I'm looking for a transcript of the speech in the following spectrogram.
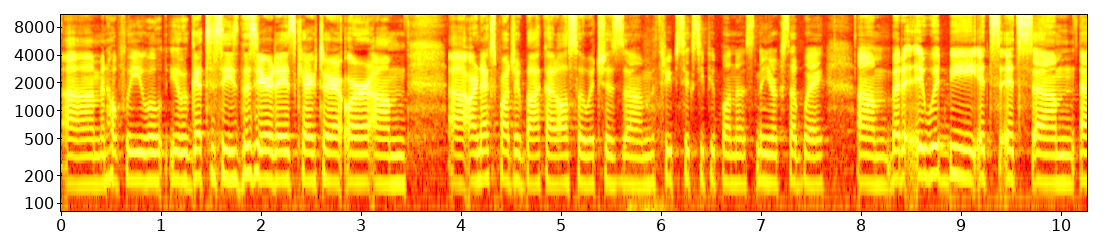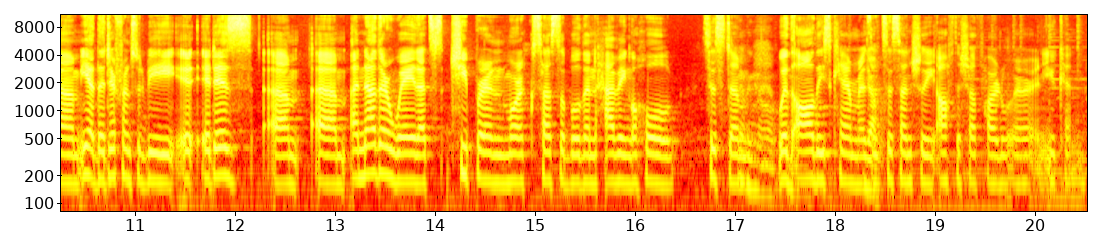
um, and hopefully you will you'll get to see the Zero Days character or um, uh, our next project Blackout also, which is um, 360 people on a New York subway. Um, but it, it, would be it's it's um, um, yeah the difference would be it, it is another way that's cheaper and more accessible than having a whole system with all these cameras. Yeah. It's essentially off-the-shelf hardware, and you can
